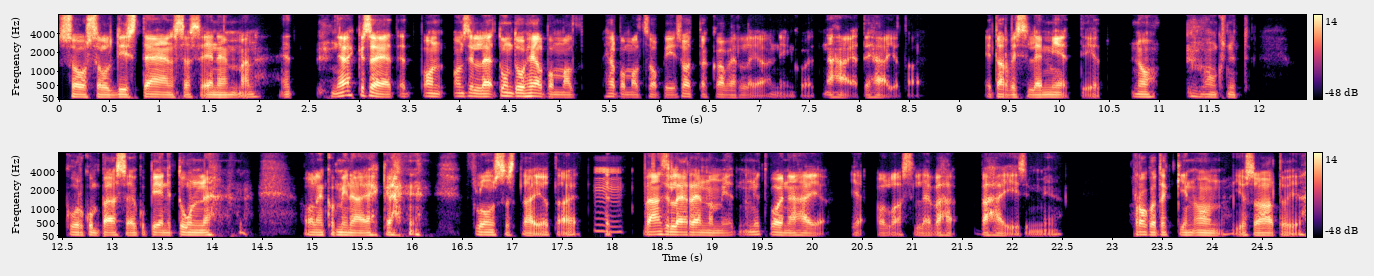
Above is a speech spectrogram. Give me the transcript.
social distances enemmän. Et, ja ehkä se, että et on, on sille, tuntuu helpommalta, helpommalta sopii soittaa kaverille ja niin kuin, että nähdään ja tehdään jotain. Ei tarvitse silleen miettiä, että no, onko nyt kurkun päässä joku pieni tunne, olenko minä ehkä flunssasta tai jotain. Et, mm. et vähän silleen rennommin, että no nyt voi nähdä ja, ja olla silleen vähän, vähän iisimmin. Rokotekin on jo saatu ja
